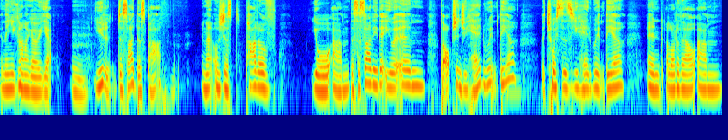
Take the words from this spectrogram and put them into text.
and then you kind of go, yeah, Mm. you didn't decide this path, and it was just part of your um, the society that you were in. The options you had weren't there, the choices you had weren't there, and a lot of our um,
